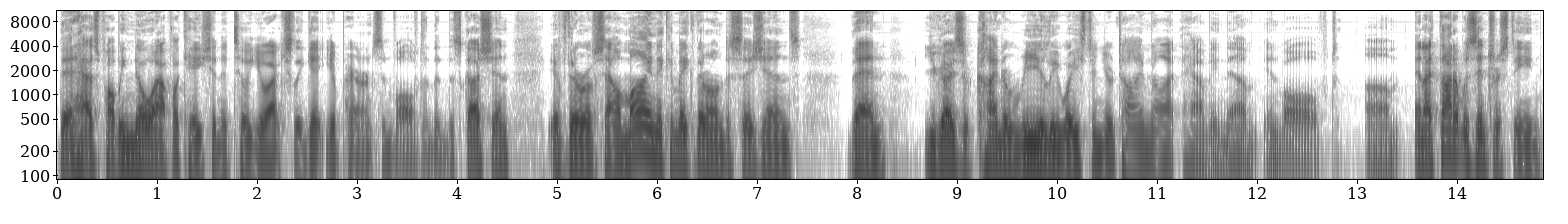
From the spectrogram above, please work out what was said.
that has probably no application until you actually get your parents involved in the discussion. If they're of sound mind and can make their own decisions, then you guys are kind of really wasting your time not having them involved. Um, and I thought it was interesting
